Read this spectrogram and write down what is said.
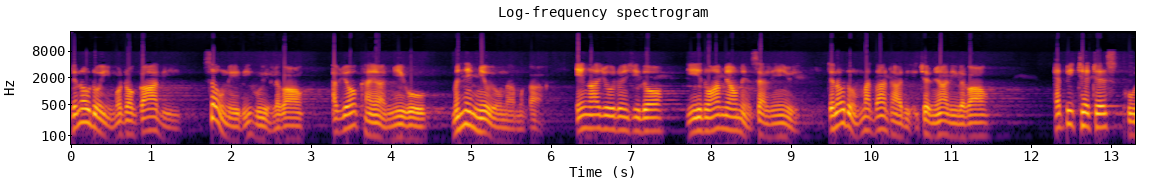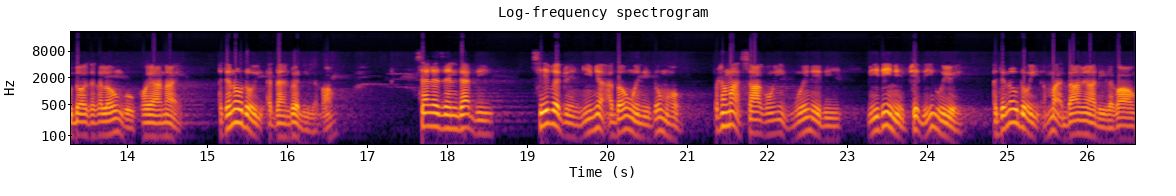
ကျွန်ုပ်တို့၏မော်တော်ကားသည်စုံနေသည်ဟု၍၎င်း အပြောခံရမည်ကိုမနှိမ့်မြုပ်ုံသာမကအင်္ဂါကြိုတွင်ရှိသောရေသွားမြောင်းနှင့်ဆက်လင်း၍ကျွန်ုပ်တို့မှတ်သားထားသည့်အချက်များသည်၎င်း epictetus ဟူသောစကားလုံးကိုခေါ်ရ၌ကျွန်ုပ်တို့၏အတန်အတွက်သည်၎င်းဆယ်လစင်ဓာတ်သည်ဆေးဘက်တွင်မြည်မြအသုံးဝင်သည်သို့မဟုတ်ပထမစာကုံ၏မွေးနေသည်မိသည့်နှင့်ဖြစ်သည်ဟု၍အကျွန်ုပ်တို့၏အမှတ်အသားများသည်၎င်း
